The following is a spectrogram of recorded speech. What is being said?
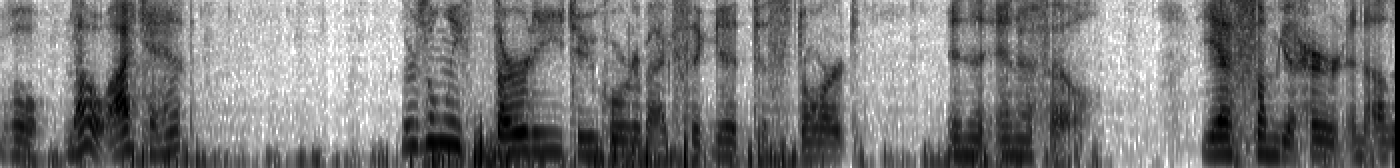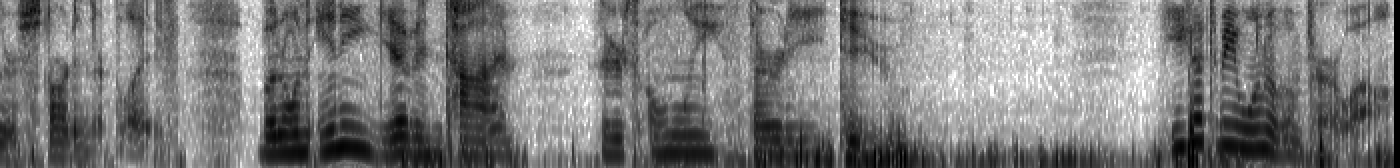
Well, no, I can't. There's only 32 quarterbacks that get to start in the NFL. Yes, some get hurt and others start in their place. But on any given time, there's only 32. He got to be one of them for a while.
